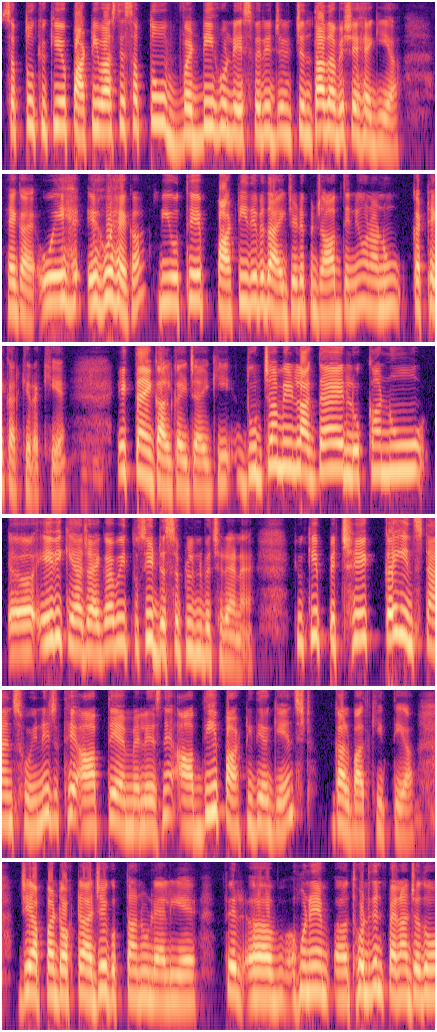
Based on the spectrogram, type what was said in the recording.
ਸਭ ਤੋਂ ਕਿਉਂਕਿ ਇਹ ਪਾਰਟੀ ਵਾਸਤੇ ਸਭ ਤੋਂ ਵੱਡੀ ਹੁਣ ਇਸ ਵੇਲੇ ਜਿਹੜੀ ਚਿੰਤਾ ਦਾ ਵਿਸ਼ੇ ਹੈਗੀ ਆ। ਹੈਗਾ ਉਹ ਇਹ ਇਹੋ ਹੈਗਾ ਵੀ ਉੱਥੇ ਪਾਰਟੀ ਦੇ ਵਿਧਾਇਕ ਜਿਹੜੇ ਪੰਜਾਬ ਦੇ ਨੇ ਉਹਨਾਂ ਨੂੰ ਇਕੱਠੇ ਕਰਕੇ ਰੱਖੀਏ। ਇੱਕ ਤਾਂ ਇਹ ਗੱਲ ਕਹੀ ਜਾਏਗੀ। ਦੂਜਾ ਮੈਨੂੰ ਲੱਗਦਾ ਹੈ ਲੋਕਾਂ ਨੂੰ ਇਹ ਵੀ ਕਿਹਾ ਜਾਏਗਾ ਵੀ ਤੁਸੀਂ ਡਿਸਪਲਿਨ ਵਿੱਚ ਰਹਿਣਾ ਹੈ। ਕਿਉਂਕਿ ਪਿੱਛੇ ਕਈ ਇਨਸਟੈਂਸ ਹੋਏ ਨੇ ਜਿੱਥੇ ਆਪ ਦੇ ਐਮਐਲਏਸ ਨੇ ਆਪ ਦੀ ਪਾਰਟੀ ਦੇ ਅਗੇਂਸਟ ਗੱਲਬਾਤ ਕੀਤੀ ਆ। ਜੇ ਆਪਾਂ ਡਾਕਟਰ ਅਜੇ ਗੁਪਤਾ ਨੂੰ ਲੈ ਲਈਏ ਫਿਰ ਹੁਣੇ ਥੋੜੇ ਦਿਨ ਪਹਿਲਾਂ ਜਦੋਂ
